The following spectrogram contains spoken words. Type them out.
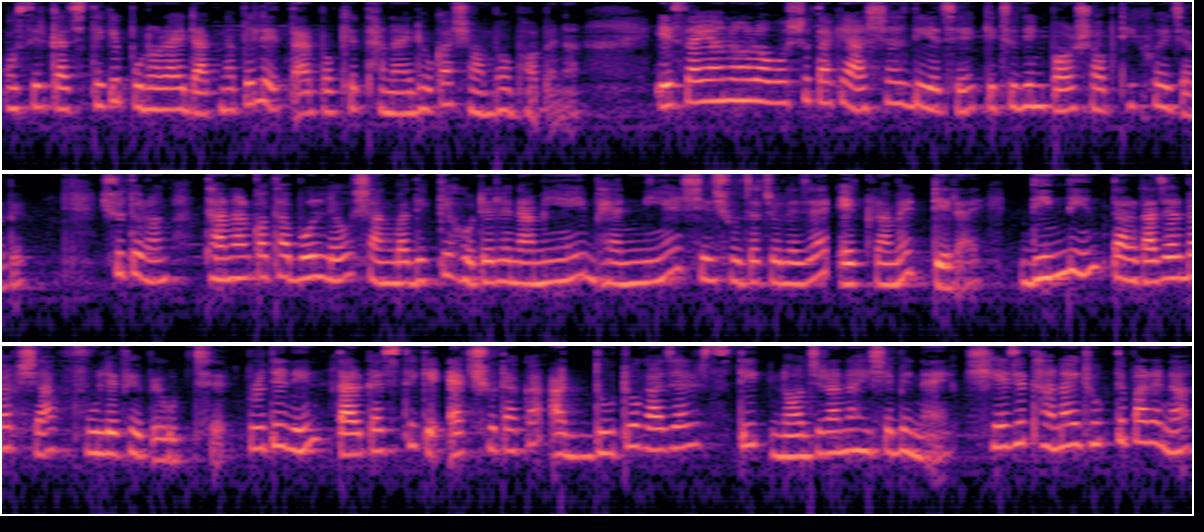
ওসির কাছ থেকে পুনরায় ডাক না পেলে তার পক্ষে থানায় ঢোকা সম্ভব হবে না। এসআই আনোয়ার অবশ্য তাকে আশ্বাস দিয়েছে, কিছুদিন পর সব ঠিক হয়ে যাবে। সুতরাং থানার কথা বললেও সাংবাদিককে হোটেলে নামিয়েই ভ্যান নিয়ে সে সোজা চলে যায় একরামের ডেরায়। দিন দিন তার গাজার ব্যবসা ফুলে ফেপে উঠছে। প্রতিদিন তার কাছ থেকে একশো টাকা আর দুটো গাজার স্টিক নজরানা হিসেবে নেয়। সে যে থানায় ঢুকতে পারে না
